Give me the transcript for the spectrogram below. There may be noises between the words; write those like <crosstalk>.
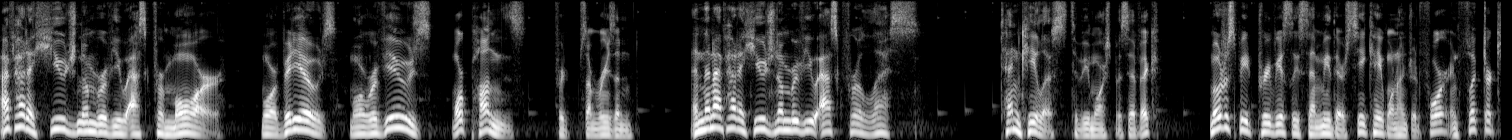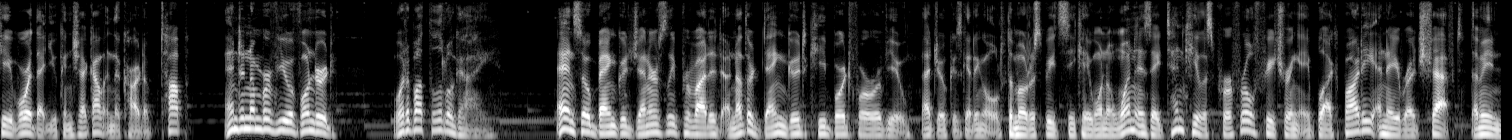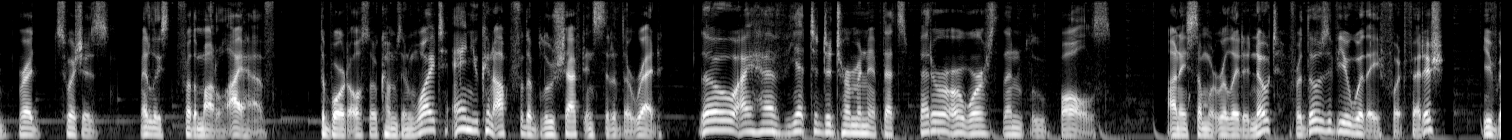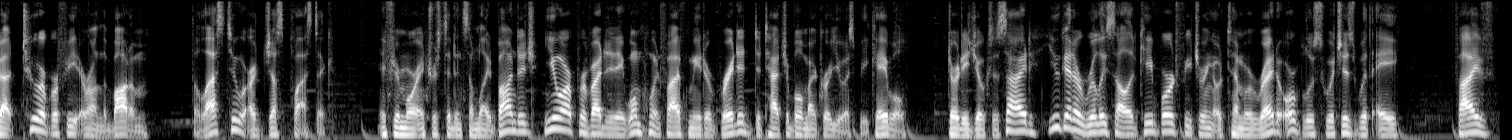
I've had a huge number of you ask for more. More videos, more reviews, more puns, for some reason. And then I've had a huge number of you ask for less. 10 keyless, to be more specific. Motospeed previously sent me their CK104 Inflictor keyboard that you can check out in the card up top, and a number of you have wondered, what about the little guy? And so Banggood generously provided another dang good keyboard for review. That joke is getting old. The Motospeed CK101 is a 10 keyless peripheral featuring a black body and a red shaft. I mean, red switches, at least for the model I have. The board also comes in white, and you can opt for the blue shaft instead of the red, though I have yet to determine if that's better or worse than blue balls. On a somewhat related note, for those of you with a foot fetish, you've got two rubber feet around the bottom. The last two are just plastic. If you're more interested in some light bondage, you are provided a 1.5 meter braided detachable micro USB cable. Dirty jokes aside, you get a really solid keyboard featuring Otemu red or blue switches with a 5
